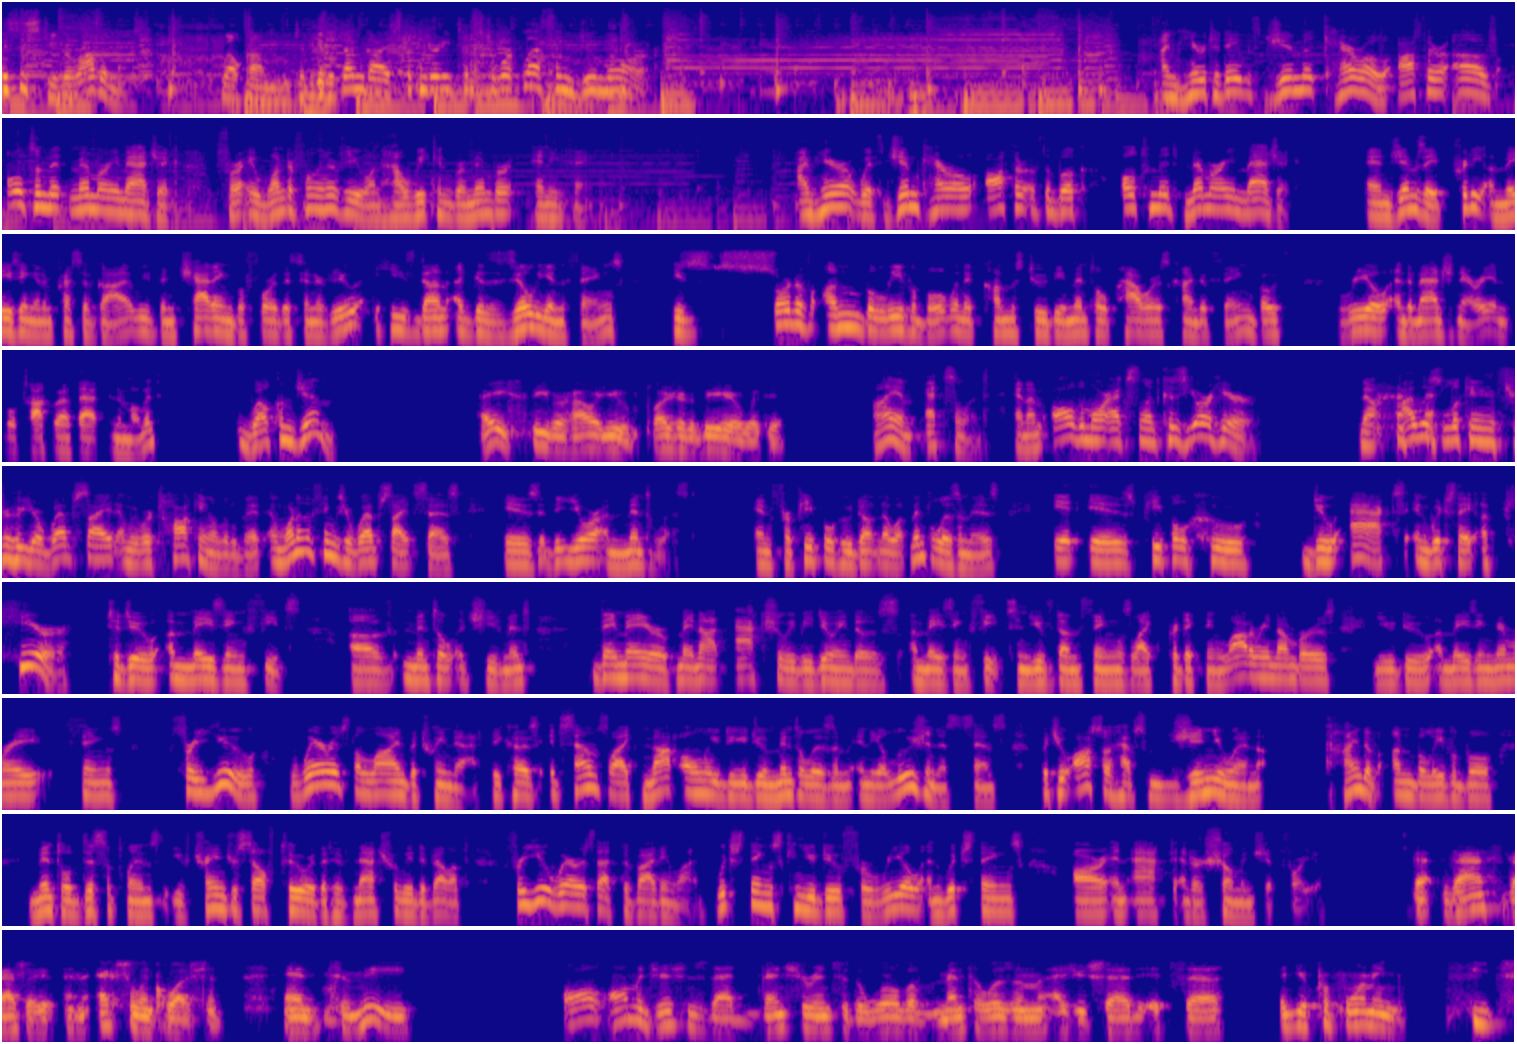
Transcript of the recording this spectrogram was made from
This is Steve Robbins. Welcome to the Get It Done Guys quick and dirty tips to work less and do more. I'm here today with Jim Karol, author of Ultimate Memory Magic, for a wonderful interview on how we can remember anything. I'm here with Jim Karol, author of the book Ultimate Memory Magic. And Jim's a pretty amazing and impressive guy. We've been chatting before this interview. He's done a gazillion things he's sort of unbelievable when it comes to the mental powers kind of thing, both real and imaginary. And we'll talk about that in a moment. Welcome, Jim. Hey, Stever, how are you? Pleasure to be here with you. I am excellent. And I'm all the more excellent because you're here. Now, I was looking through your website and we were talking a little bit. And one of the things your website says is that you are a mentalist. And for people who don't know what mentalism is, it is people who do acts in which they appear to do amazing feats of mental achievement. They may or may not actually be doing those amazing feats. And you've done things like predicting lottery numbers, you do amazing memory things. For you, where is the line between that? Because it sounds like not only do you do mentalism in the illusionist sense, but you also have some genuine, kind of unbelievable mental disciplines that you've trained yourself to or that have naturally developed. For you, where is that dividing line? Which things can you do for real and which things are an act and are showmanship for you? That, that's that's a, an excellent question, and to me, all all magicians that venture into the world of mentalism, as you said, it's uh, you're performing feats,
